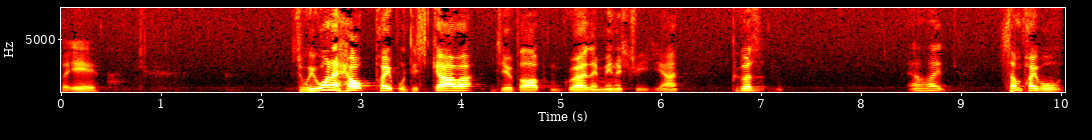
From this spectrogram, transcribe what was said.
but yeah. So we want to help people discover, develop, and grow their ministries. You know, because some people,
